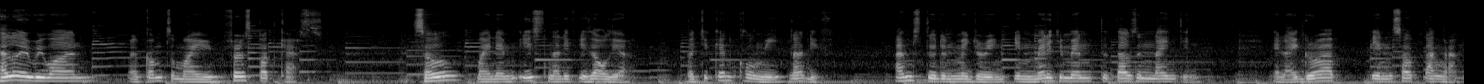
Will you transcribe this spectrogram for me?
Hello everyone, welcome to my first podcast. So, my name is Nadif Izaulia, but you can call me Nadif. I'm student majoring in management 2019 and I grew up in South Tangerang.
